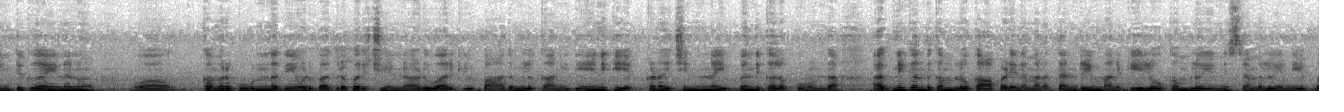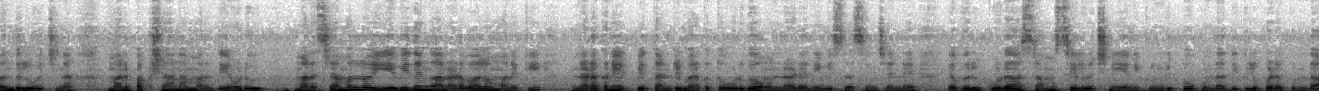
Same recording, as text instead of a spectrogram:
ఇంటికి అయినను కమరకు ఉన్న దేవుడు భద్రపరిచి ఉన్నాడు. వారికి పాదములు కానీ దేనికి ఎక్కడ చిన్న ఇబ్బంది కలగకుండా అగ్నిగంధకంలో కాపాడిన మన తండ్రి మనకి ఈ లోకంలో ఎన్ని శ్రమలు ఎన్ని ఇబ్బందులు వచ్చినా మన పక్షాన మన దేవుడు మన శ్రమల్లో ఏ విధంగా నడవాలో మనకి నడక నేర్పే తండ్రి మనకు తోడుగా ఉన్నాడని విశ్వసించండి. ఎవరు కూడా సమస్యలు వచ్చినాయని కృంగిపోకుండా దిగులు పడకుండా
